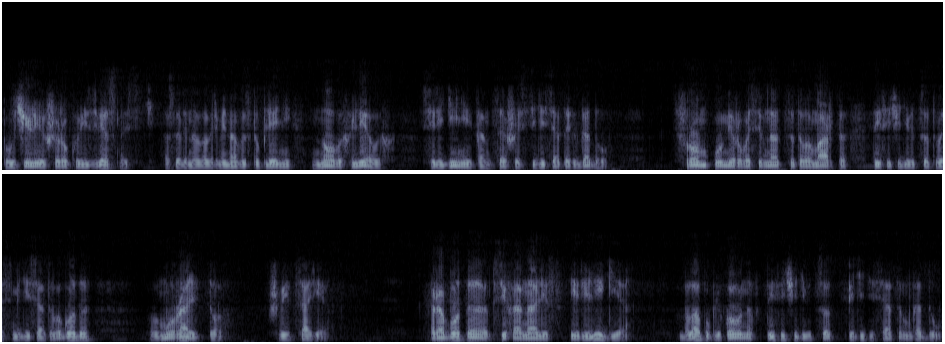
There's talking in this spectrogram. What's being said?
получили широкую известность, особенно во времена выступлений новых левых в середине и конце 60-х годов. Фром умер 18 марта 1980 года в Муральто, Швейцария. Работа «Психоанализ и религия» была опубликована в 1950 году.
